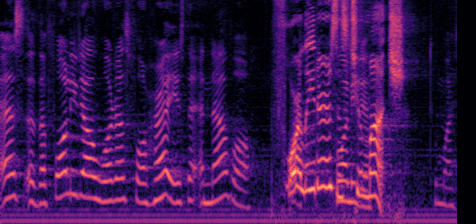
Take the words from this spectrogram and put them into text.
as uh, the four liter waters for her is that enough or Four liters Four is too liter. much. too much?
